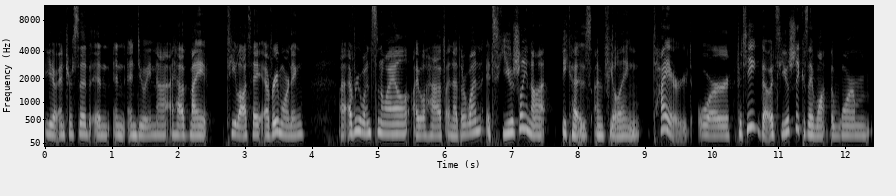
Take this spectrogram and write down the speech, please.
you know, interested in in, in doing that. I have my tea latte every morning. Uh, every once in a while, I will have another one. It's usually not because I'm feeling tired or fatigued, though. It's usually because I want the warm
